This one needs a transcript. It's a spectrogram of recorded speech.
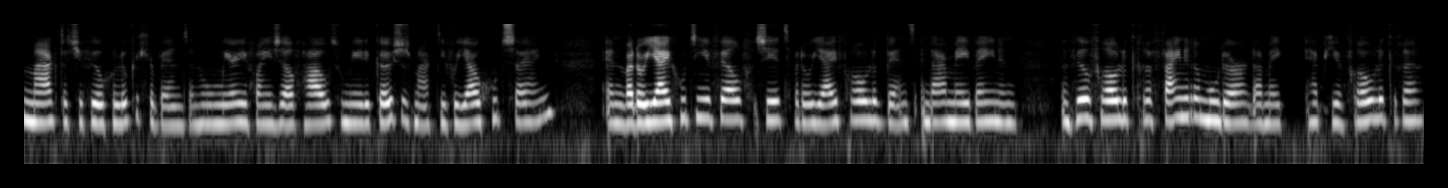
maakt dat je veel gelukkiger bent. En hoe meer je van jezelf houdt, hoe meer je de keuzes maakt die voor jou goed zijn. En waardoor jij goed in je vel zit, waardoor jij vrolijk bent. En daarmee ben je een, een veel vrolijkere, fijnere moeder. Daarmee heb je vrolijkere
